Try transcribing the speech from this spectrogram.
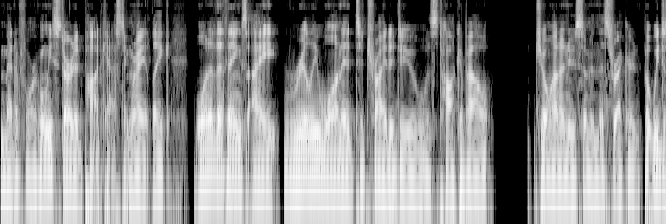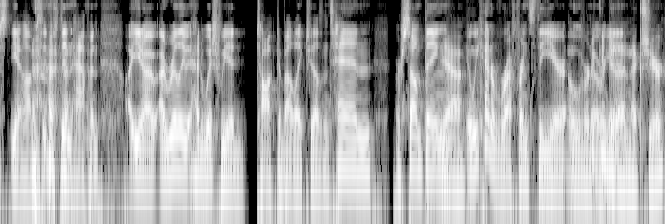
metaphor, when we started podcasting, right? Like one of the things I really wanted to try to do was talk about Joanna Newsom in this record, but we just, you know, obviously it just didn't happen. Uh, you know, I really had wished we had talked about like 2010 or something. Yeah. And we kind of referenced the year over and we over can do that next year.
